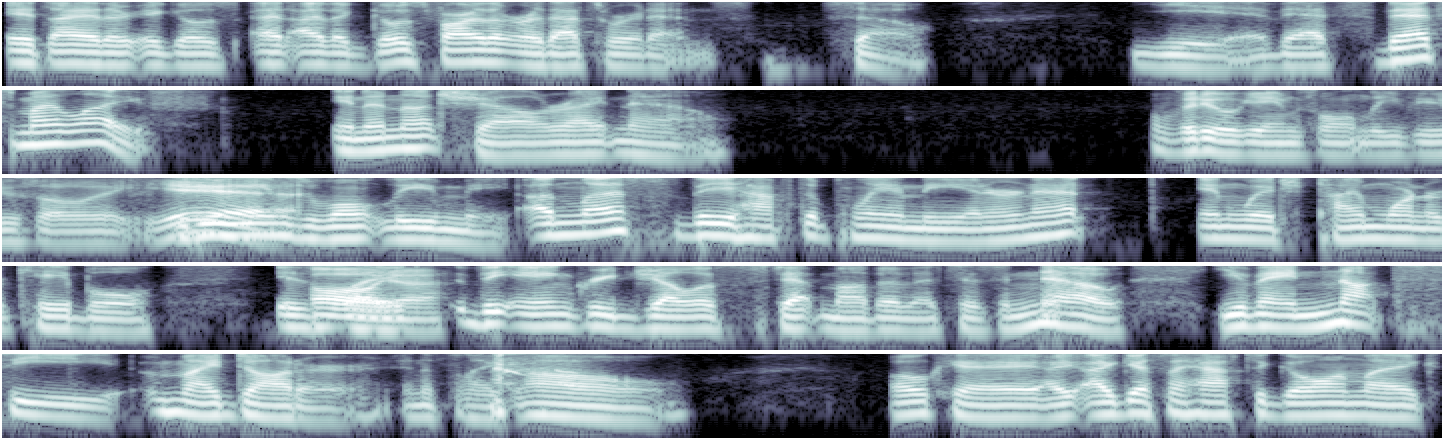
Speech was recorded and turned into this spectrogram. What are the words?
it's either it goes it either goes farther or that's where it ends. So yeah, that's that's my life in a nutshell right now. Well, video games won't leave you, so yeah. Video games won't leave me unless they have to play on the internet, in which Time Warner Cable is oh, like yeah. the angry, jealous stepmother that says, "No, you may not see my daughter," and it's like, oh, okay. I, I guess I have to go on like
